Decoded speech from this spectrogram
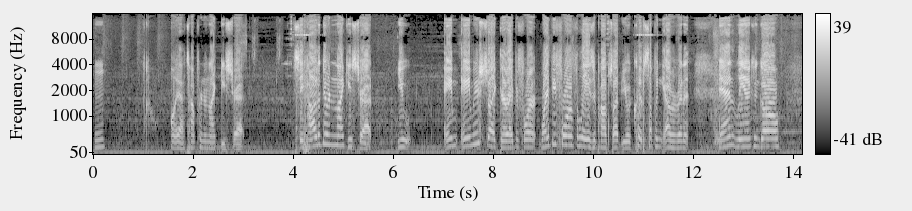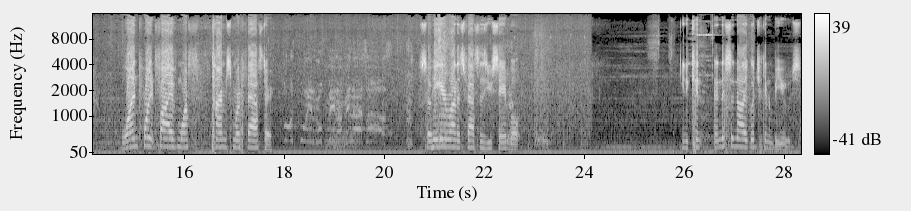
Hmm. Oh yeah, time for the Nike strat. See how to do the Nike strat. You aim aim your striker right before right before the laser pops up. You equip something other than it, and Leon can go 1.5 more times more faster. So he can run as fast as Usain Bolt. You can, and this is not a glitch you can abuse.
